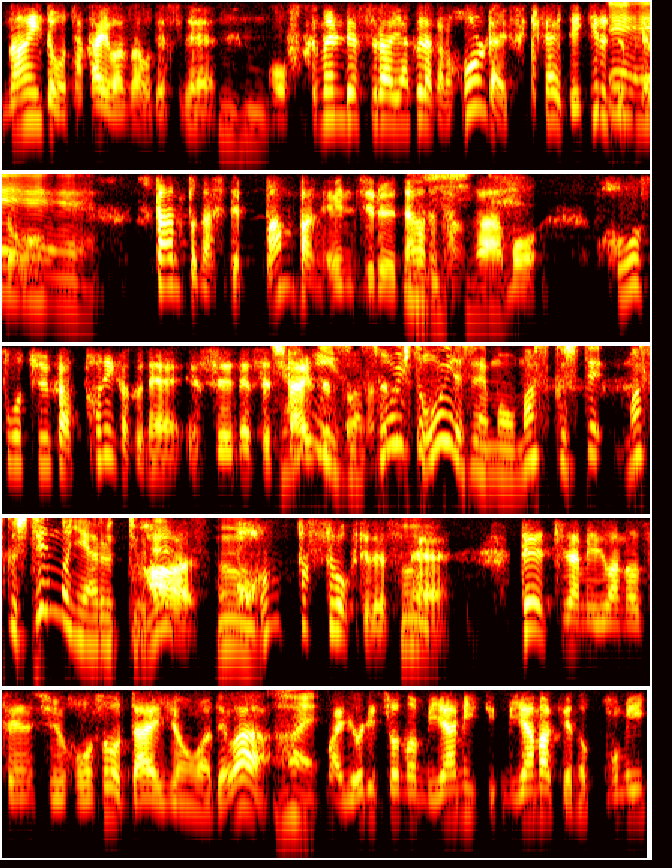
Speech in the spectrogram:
難易度の高い技をですね、うんうんこう覆面レスラー役だから本来吹き替えできるんですけども、ええスタントなしでバンバン演じる永瀬さんが、もう放送中からとにかくね、SNS で大ニーズはそういう人多いですね、もうマスクして、マスクしてんのにやるっていうね。はい、うん。本当すごくてですね、うんでちなみにあの先週放送の第4話では、はい。まあ、よりその宮城宮山家の込み入っ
